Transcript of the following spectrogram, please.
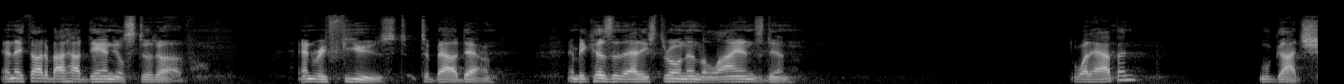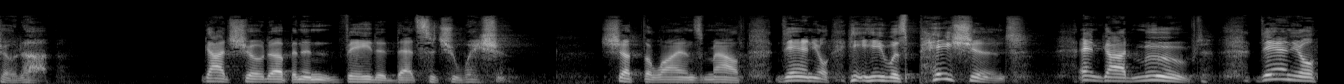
And they thought about how Daniel stood up and refused to bow down. And because of that, he's thrown in the lion's den. What happened? Well, God showed up. God showed up and invaded that situation. Shut the lion's mouth. Daniel, he, he was patient and God moved. Daniel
